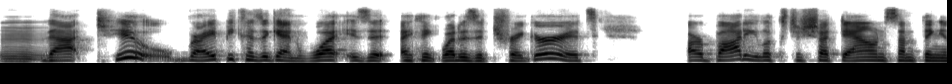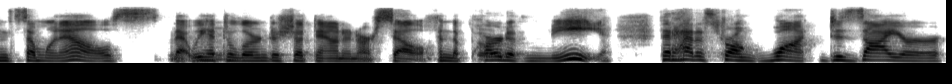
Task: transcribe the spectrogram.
mm. that too, right? Because again, what is it? I think what is a trigger? It's our body looks to shut down something in someone else that mm-hmm. we had to mm-hmm. learn to shut down in ourselves. And the part oh. of me that had a strong want, desire,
